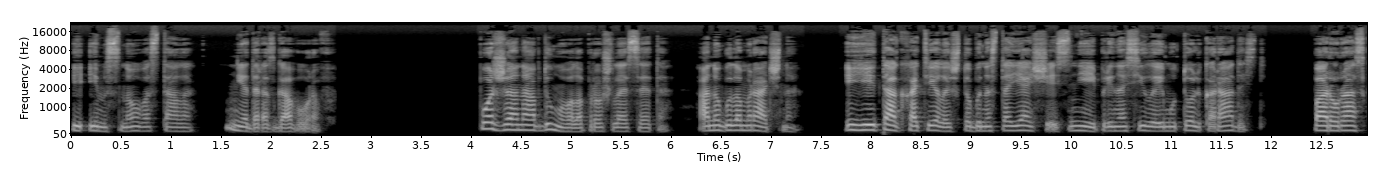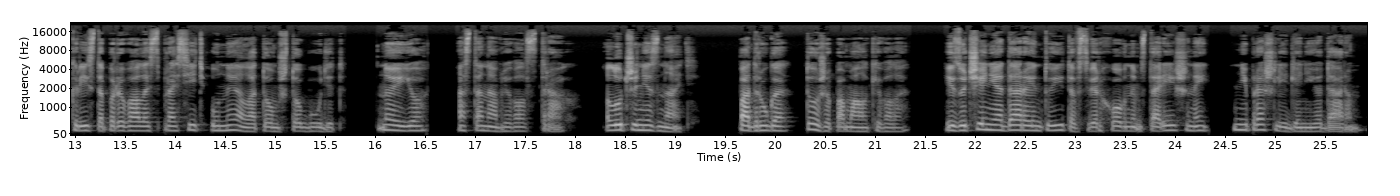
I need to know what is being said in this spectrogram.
и им снова стало не до разговоров. Позже она обдумывала прошлое Сета. Оно было мрачно, и ей так хотелось, чтобы настоящее с ней приносило ему только радость. Пару раз Криста порывалась спросить у Нел о том, что будет, но ее останавливал страх. Лучше не знать. Подруга тоже помалкивала. Изучение дара интуитов с верховным старейшиной не прошли для нее даром.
